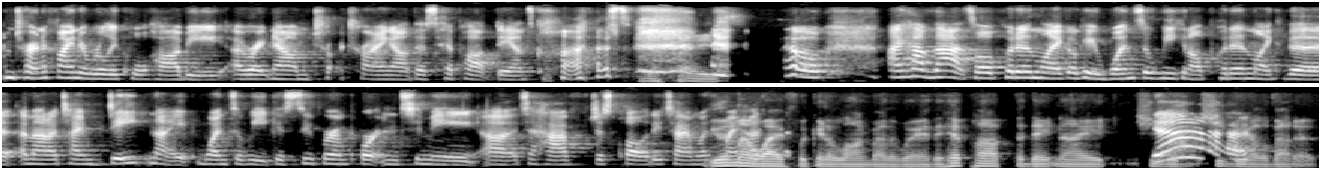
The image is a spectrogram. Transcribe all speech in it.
I'm trying to find a really cool hobby. Uh, right now, I'm tr- trying out this hip hop dance class. Nice. So I have that. So I'll put in like, okay, once a week, and I'll put in like the amount of time. Date night once a week is super important to me uh, to have just quality time with you my and my husband. wife would get along, by the way. The hip hop, the date night, she yeah. would, she'd be all about it.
